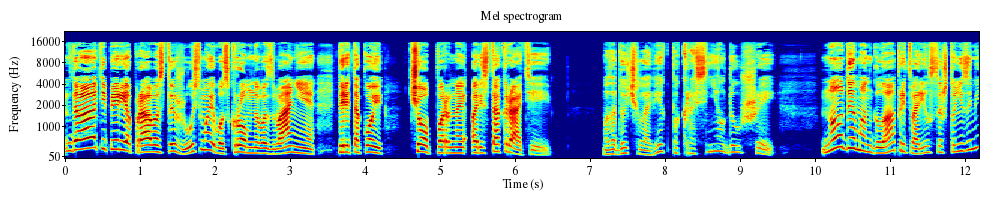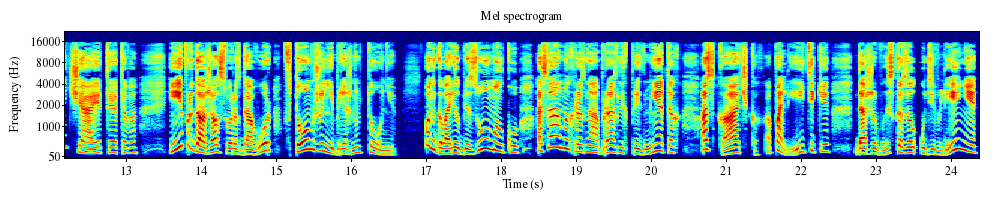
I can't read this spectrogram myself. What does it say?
Да, теперь я право стыжусь моего скромного звания перед такой чопорной аристократией». Молодой человек покраснел до ушей, но де Мангла притворился, что не замечает этого, и продолжал свой разговор в том же небрежном тоне. Он говорил без умолку о самых разнообразных предметах, о скачках, о политике, даже высказал удивление,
